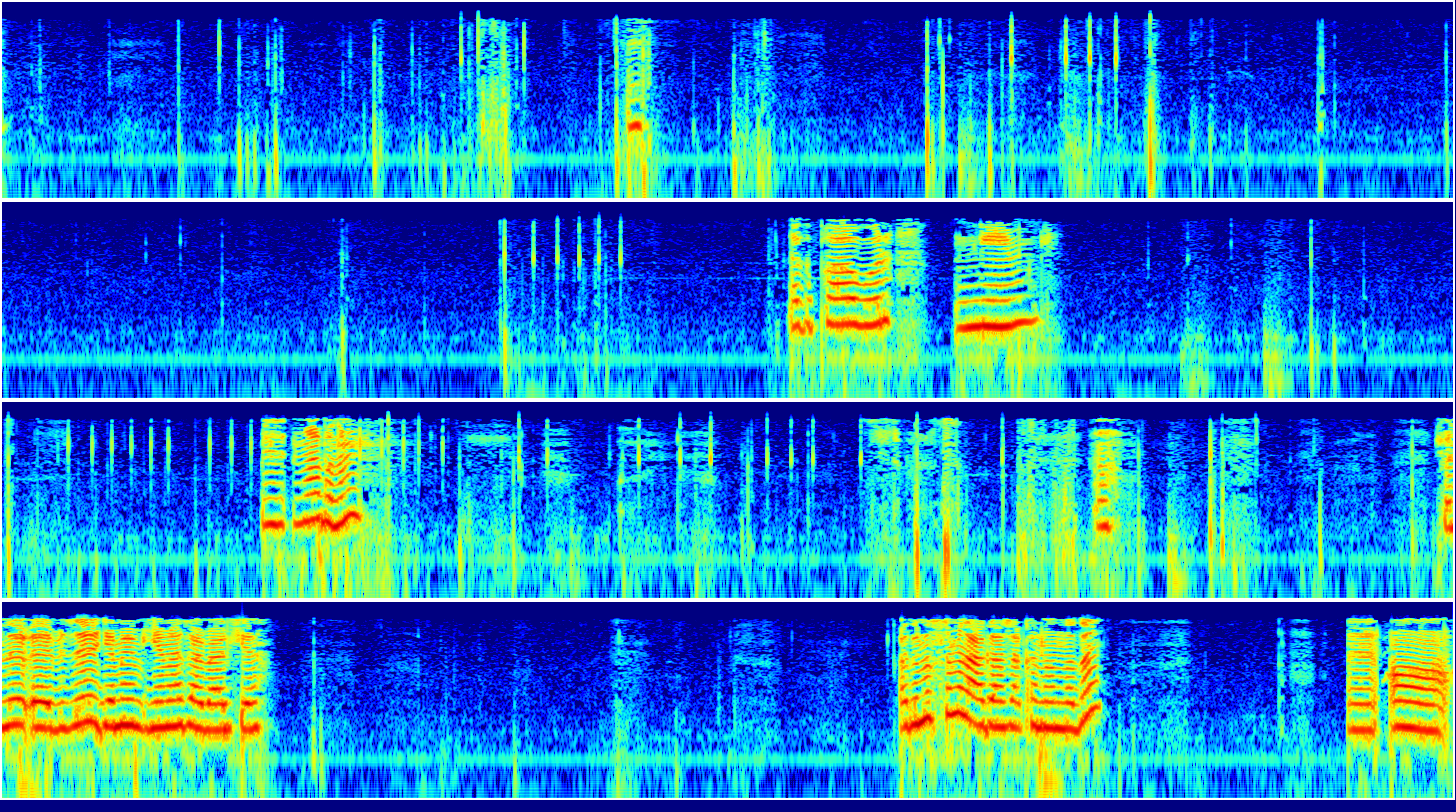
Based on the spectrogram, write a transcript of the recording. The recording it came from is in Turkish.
Like power game Biz ne yapalım? Ah. Şöyle e, bize yeme yemezler belki. Adımız Sımır arkadaşlar kanalın adı. Ee, aa,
